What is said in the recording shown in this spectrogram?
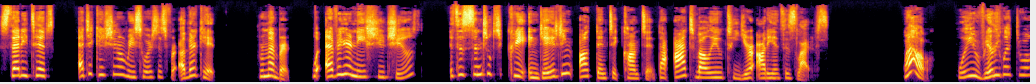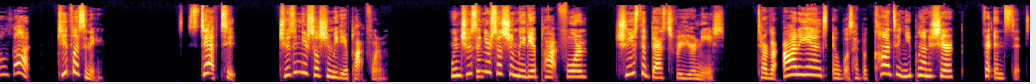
study tips, educational resources for other kids. Remember, whatever your niche you choose, it's essential to create engaging, authentic content that adds value to your audience's lives. Wow, we really went through all of that. Keep listening. Step two, choosing your social media platform. When choosing your social media platform, choose the best for your niche, target audience, and what type of content you plan to share. For instance,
